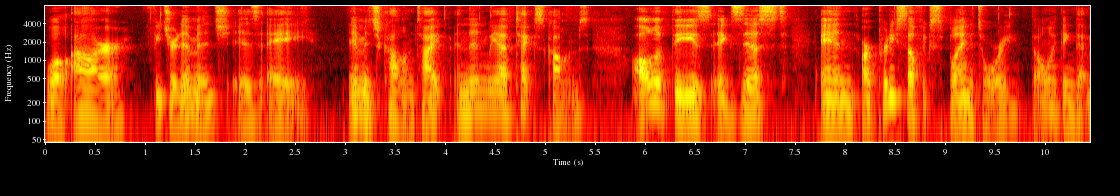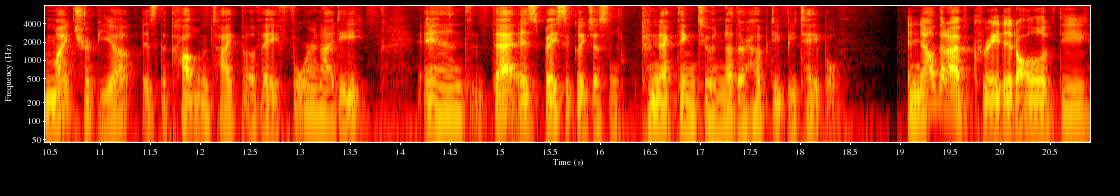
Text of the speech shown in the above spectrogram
Well, our featured image is a image column type, and then we have text columns. All of these exist and are pretty self-explanatory. The only thing that might trip you up is the column type of a foreign ID, and that is basically just connecting to another HubDB table. And now that I've created all of the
